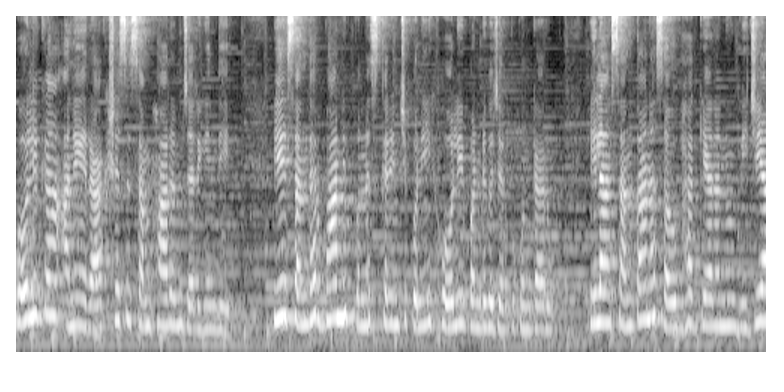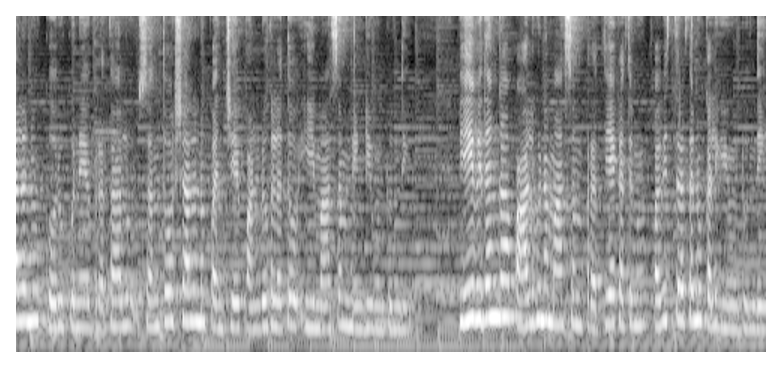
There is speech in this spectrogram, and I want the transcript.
హోలిక అనే రాక్షసి సంహారం జరిగింది. ఈ సందర్భాన్ని పునస్కరించుకొని హోలీ పండుగ జరుపుకుంటారు. ఇలా సంతాన సౌభాగ్యాలను విజయాలను కోరుకునే వ్రతాలు సంతోషాలను పంచే పండుగలతో ఈ మాసం నిండి ఉంటుంది. ఈ విధంగా పాల్గొన మాసం ప్రత్యేకతను పవిత్రతను కలిగి ఉంటుంది.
